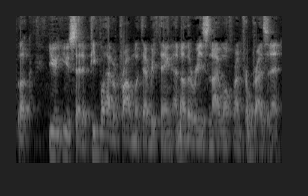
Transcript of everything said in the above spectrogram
Look, you, you said it. People have a problem with everything. Another reason I won't run for president.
